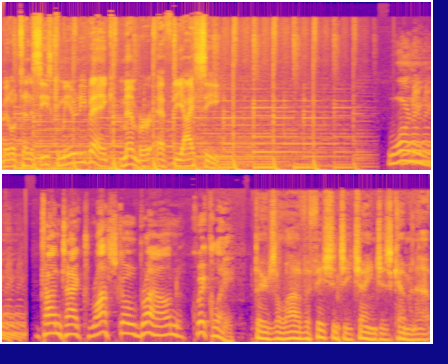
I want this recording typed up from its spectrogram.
Middle Tennessee's community bank, member FDIC. Warning. Contact Roscoe Brown quickly. There's a lot of efficiency changes coming up.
